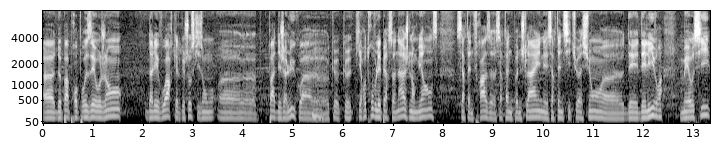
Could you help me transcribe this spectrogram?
euh, de ne pas proposer aux gens d'aller voir quelque chose qu'ils ont euh, pas déjà lu quoi euh, que, que- qui retrouve les personnages l'ambiance certaines phrases certaines punchlines et certaines situations euh, des, des livres mais aussi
